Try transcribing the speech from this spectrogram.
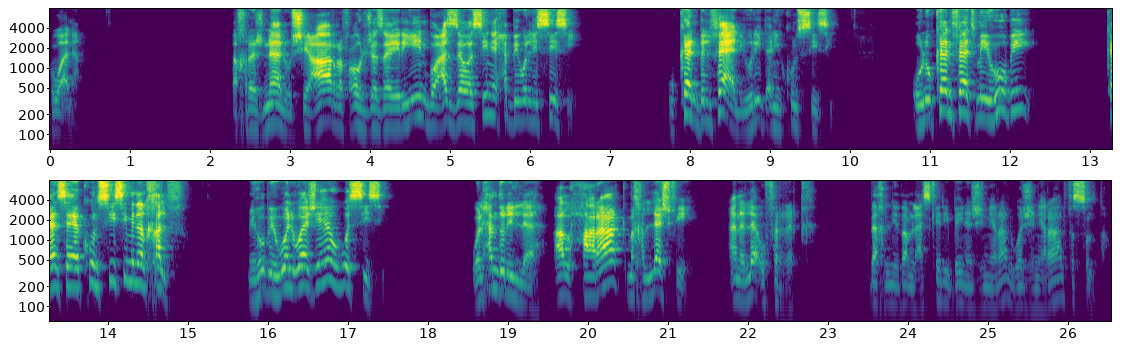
هو أنا. أخرجنا له شعار رفعوه الجزائريين بوعزة واسيني يحب يولي السيسي. وكان بالفعل يريد أن يكون السيسي. ولو كان فات ميهوبي كان سيكون السيسي من الخلف. ميهوبي هو الواجهة هو السيسي. والحمد لله الحراك ما خلاش فيه. أنا لا أفرق داخل النظام العسكري بين الجنرال والجنرال في السلطة.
